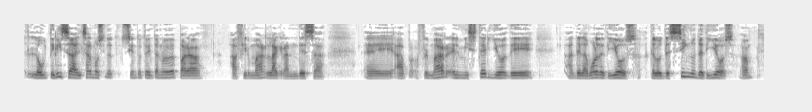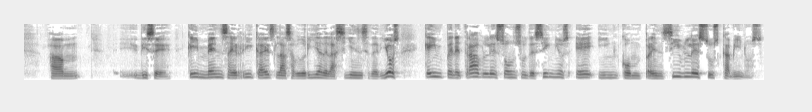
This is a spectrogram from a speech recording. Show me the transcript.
lo utiliza el Salmo 139 para afirmar la grandeza, eh, afirmar el misterio de, del amor de Dios, de los designios de Dios. ¿ah? dice, Qué inmensa y rica es la sabiduría de la ciencia de Dios, qué impenetrables son sus designios e incomprensibles sus caminos.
